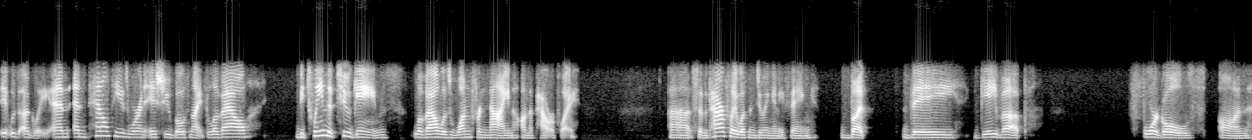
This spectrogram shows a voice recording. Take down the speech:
it was ugly, and and penalties were an issue both nights. Laval between the two games, Laval was one for nine on the power play. Uh, so the power play wasn't doing anything, but they gave up four goals on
